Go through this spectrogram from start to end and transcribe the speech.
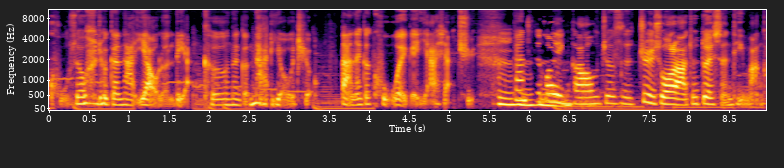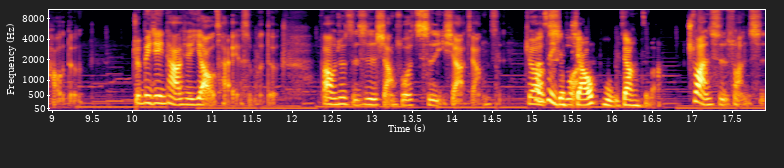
苦，所以我就跟他要了两颗那个奶油球，把那个苦味给压下去。嗯，但吃龟苓膏就是据说啦，就对身体蛮好的，就毕竟它有一些药材什么的。反正我就只是想说吃一下这样子，就要是一个脚补这样子嘛，算是算是。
